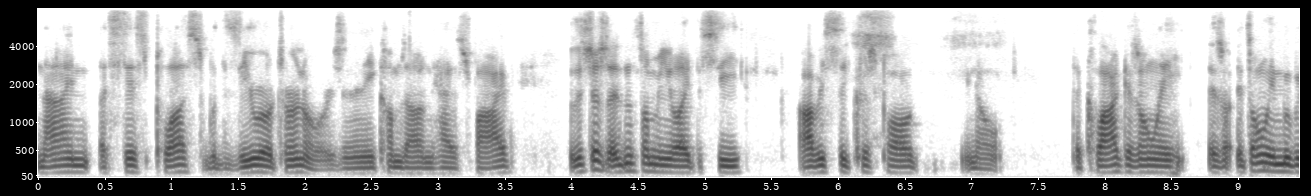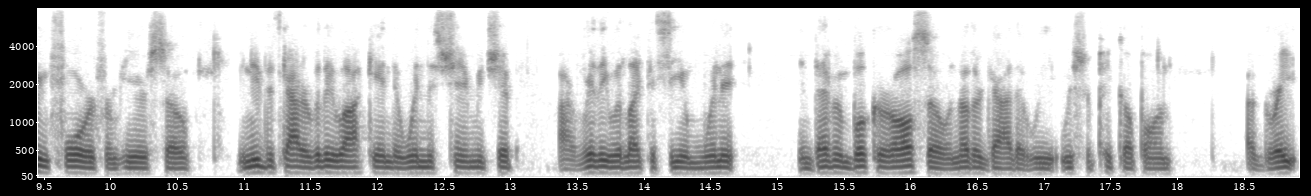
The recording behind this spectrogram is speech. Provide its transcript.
nine assists plus with zero turnovers, and then he comes out and has five. So this just isn't something you like to see. Obviously, Chris Paul, you know, the clock is only is it's only moving forward from here. So you need this guy to really lock in to win this championship. I really would like to see him win it. And Devin Booker also another guy that we, we should pick up on. A great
